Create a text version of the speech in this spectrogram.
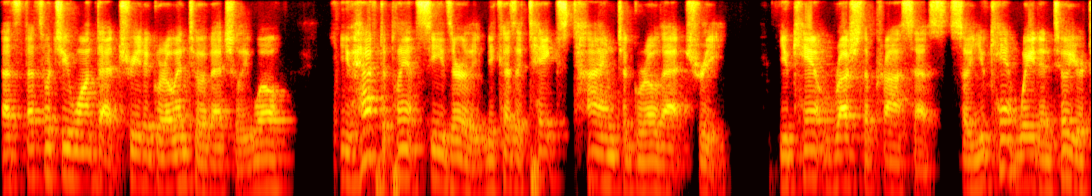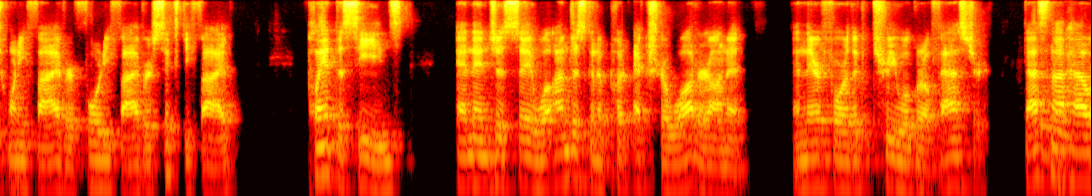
That's, that's what you want that tree to grow into eventually. Well, you have to plant seeds early because it takes time to grow that tree you can't rush the process. So you can't wait until you're 25 or 45 or 65, plant the seeds, and then just say, well, I'm just going to put extra water on it. And therefore the tree will grow faster. That's not how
